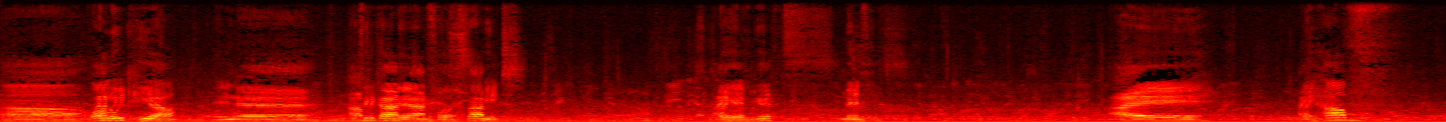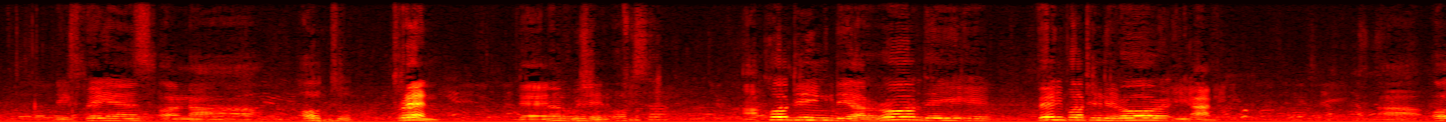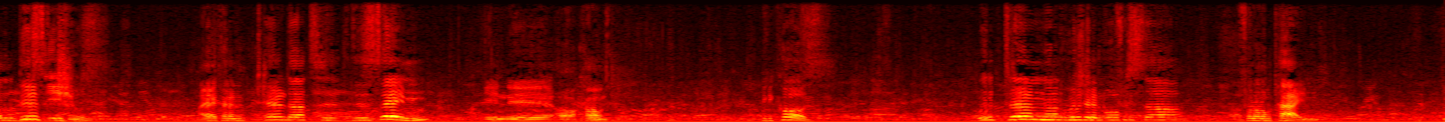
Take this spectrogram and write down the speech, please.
Uh, one week here in uh, African Land Force Summit, I have get many things. I I have the experience on uh, how to train the non-commissioned officer according their role, the very important role in army. Uh, on these issues, I can tell that uh, the same in uh, our country because we train non-commissioned officer for a long time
